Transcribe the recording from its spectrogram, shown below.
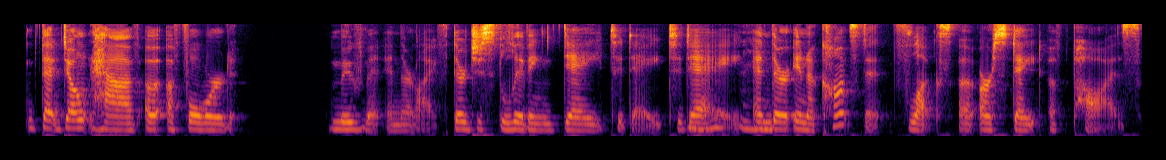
that don't have a, a forward movement in their life. They're just living day to day to day, and they're in a constant flux uh, or state of pause,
